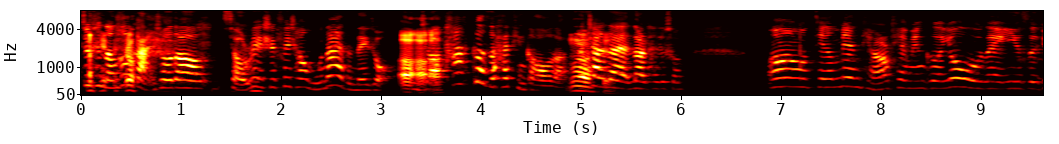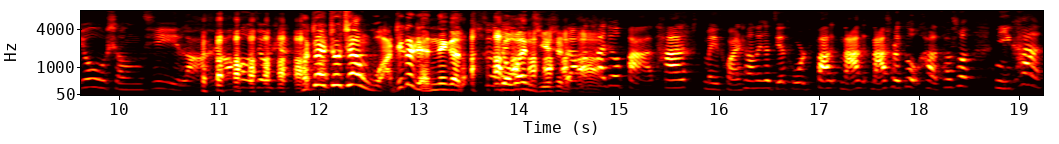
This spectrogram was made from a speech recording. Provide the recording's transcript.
就是能够感受到小瑞是非常无奈的那种，你知道，啊他个子还挺高的，嗯他站在那儿他就说。啊，天面条，天明哥又那意思又生气了，然后就是 啊，对，就像我这个人那个 就有问题似的然后啊他。就把他美团上那个截图发拿拿出来给我看了，他说：“你看，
